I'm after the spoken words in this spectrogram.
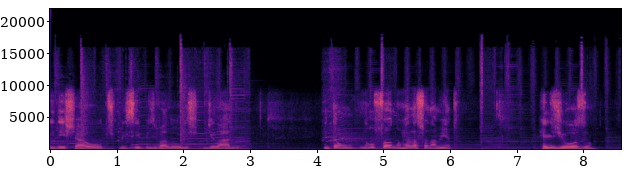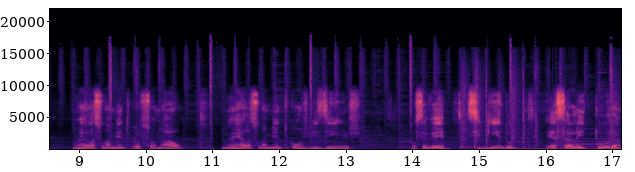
e deixar outros princípios e valores de lado. Então, não só no relacionamento religioso, no relacionamento profissional, no relacionamento com os vizinhos, você vê seguindo essa leitura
